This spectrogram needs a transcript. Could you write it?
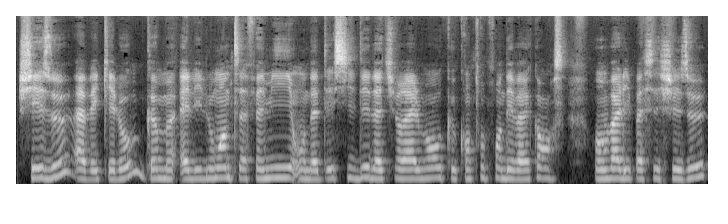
chez eux avec Hello. Comme elle est loin de sa famille, on a décidé naturellement que quand on prend des vacances, on va les passer chez eux.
